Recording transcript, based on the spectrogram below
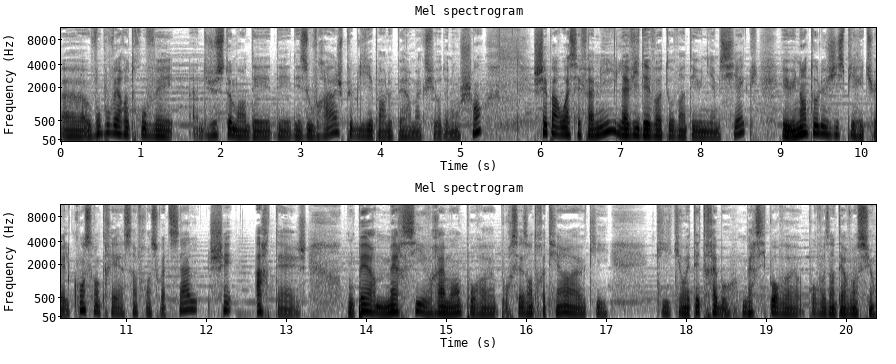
euh, vous pouvez retrouver euh, justement des, des, ouvrages publiés par le père Maxio de Longchamp, chez Paroisse et Famille, La vie dévote au XXIe siècle et une anthologie spirituelle consacrée à Saint François de Sales chez Artege. Mon père, merci vraiment pour, euh, pour ces entretiens qui, qui, qui, ont été très beaux. Merci pour, pour vos interventions.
